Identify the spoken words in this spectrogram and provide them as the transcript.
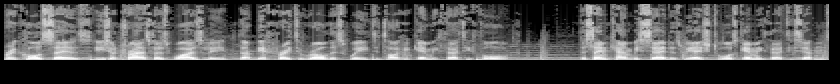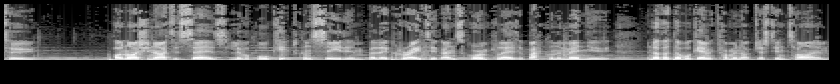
Root Cause says, use your transfers wisely. Don't be afraid to roll this week to target Game Week 34. The same can be said as we edge towards Game Week 37 too. Hot Knights United says, Liverpool keeps conceding, but their creative and scoring players are back on the menu. Another double game coming up just in time.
